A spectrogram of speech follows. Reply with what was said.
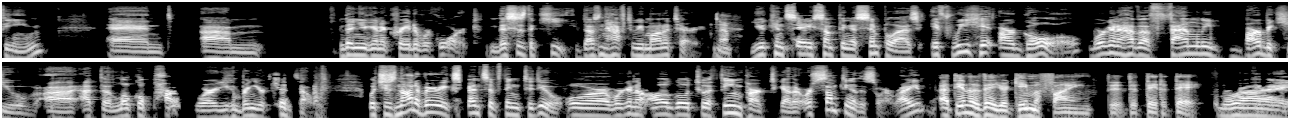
theme. And um, then you're going to create a reward. This is the key. It doesn't have to be monetary. No. You can say something as simple as if we hit our goal, we're going to have a family barbecue uh, at the local park where you can bring your kids out which is not a very expensive thing to do. Or we're going to all go to a theme park together or something of the sort, right? At the end of the day, you're gamifying the day to day. Right,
